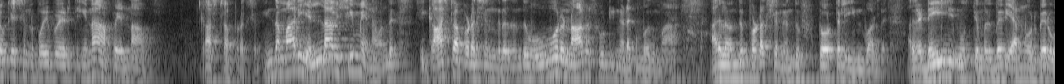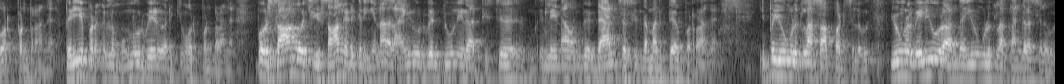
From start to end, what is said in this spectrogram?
லொக்கேஷனில் போய் போய் எடுத்தீங்கன்னா அப்போ என்ன ஆகும்? காஸ்ட் ஆஃப் ப்ரொடக்ஷன் இந்த மாதிரி எல்லா விஷயமே நான் வந்து சி காஸ்ட் ஆஃப் ப்ரொடக்ஷனுங்கிறது வந்து ஒவ்வொரு நாளும் ஷூட்டிங் நடக்கும்போதுமா அதில் வந்து ப்ரொடக்ஷன் வந்து டோட்டலி இன்வால்வ்டு அதில் டெய்லி நூற்றி ஐம்பது பேர் இரநூறு பேர் ஒர்க் பண்ணுறாங்க பெரிய படங்களில் முந்நூறு பேர் வரைக்கும் ஒர்க் பண்ணுறாங்க இப்போ ஒரு சாங் வச்சு சாங் எடுக்கிறீங்கன்னா அதில் ஐநூறு பேர் ஜூனியர் ஆர்டிஸ்ட்டு இல்லைன்னா வந்து டான்சர்ஸ் இந்த மாதிரி தேவைப்படுறாங்க. இப்போ இவங்களுக்கெல்லாம் சாப்பாடு செலவு. இவங்க வெளியூராக இருந்தால் இவங்களுக்கெல்லாம் தங்குற செலவு.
